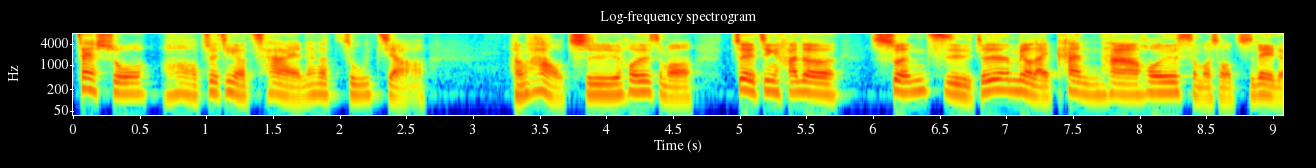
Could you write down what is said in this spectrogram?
在说哦，最近的菜那个猪脚很好吃，或者什么最近他的。孙子就是没有来看他，或者什么什么之类的，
